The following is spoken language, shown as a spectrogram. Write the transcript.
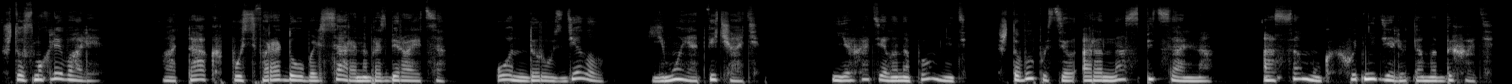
что смухлевали. А так пусть Фарадобль с Аароном разбирается. Он дыру сделал, ему и отвечать. Я хотела напомнить, что выпустил Аран нас специально, а сам мог хоть неделю там отдыхать.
